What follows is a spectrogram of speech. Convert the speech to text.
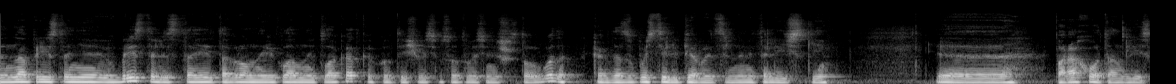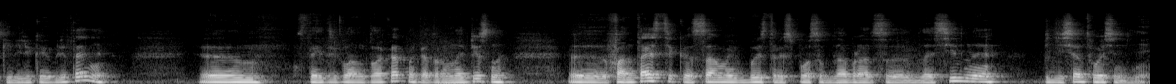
на пристани в Бристоле стоит огромный рекламный плакат какого-то 1886 года, когда запустили первый цельнометаллический э, пароход английский Великая Британия, э, стоит рекламный плакат, на котором написано э, «Фантастика, самый быстрый способ добраться до Сиднея, 58 дней».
